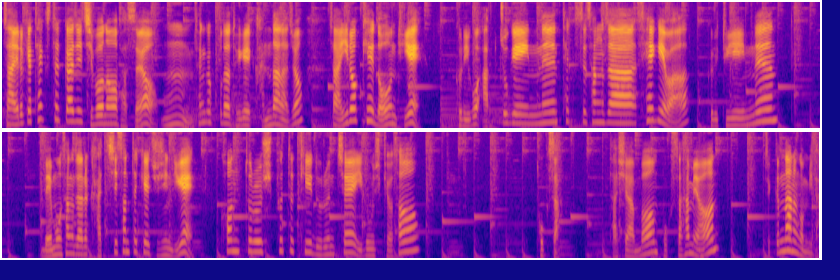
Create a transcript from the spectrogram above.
자 이렇게 텍스트까지 집어넣어 봤어요. 음 생각보다 되게 간단하죠? 자 이렇게 넣은 뒤에 그리고 앞쪽에 있는 텍스트 상자 3개와 그리고 뒤에 있는 네모 상자를 같이 선택해 주신 뒤에 control shift 키 누른 채 이동시켜서 복사. 다시 한번 복사하면 이제 끝나는 겁니다.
